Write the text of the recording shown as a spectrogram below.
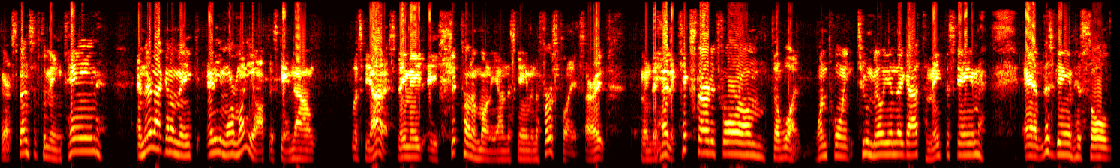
they're expensive to maintain, and they're not going to make any more money off this game. Now, let's be honest, they made a shit ton of money on this game in the first place. All right, I mean they had it kickstarted for them to what 1.2 million they got to make this game, and this game has sold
